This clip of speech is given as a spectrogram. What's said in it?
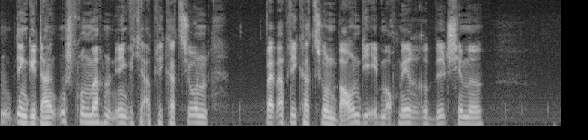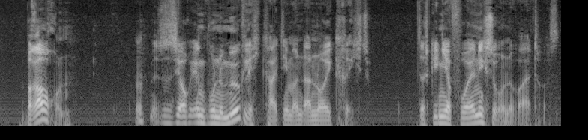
den Gedankensprung machen und irgendwelche Applikationen, Web-Applikationen bauen, die eben auch mehrere Bildschirme brauchen. Es ist ja auch irgendwo eine Möglichkeit, die man da neu kriegt. Das ging ja vorher nicht so ohne weiteres.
